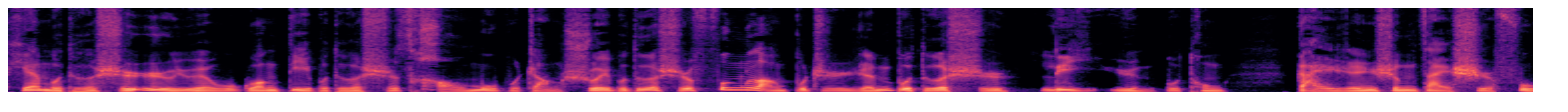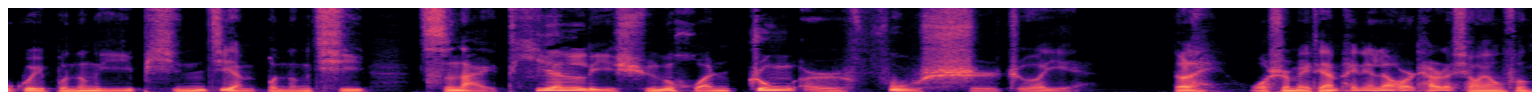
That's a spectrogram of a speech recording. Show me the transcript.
天不得时，日月无光；地不得时，草木不长；水不得时，风浪不止；人不得时，利运不通。盖人生在世，富贵不能移，贫贱不能欺。此乃天理循环，终而复始者也。得嘞，我是每天陪您聊会儿天的肖阳峰。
